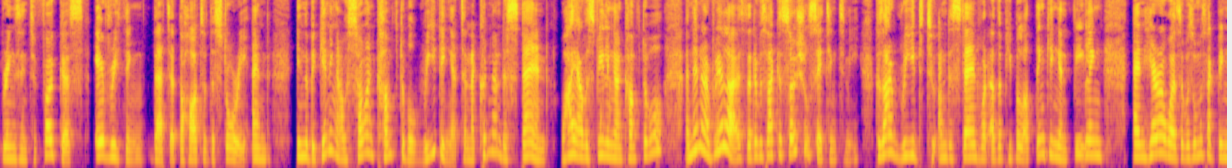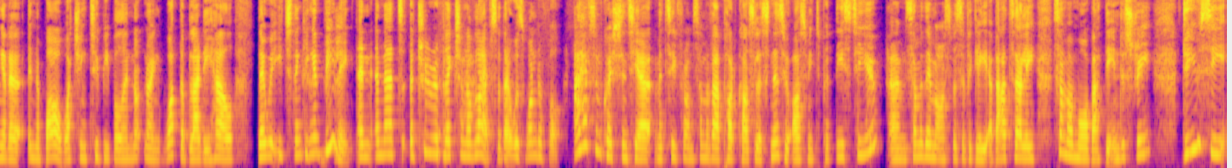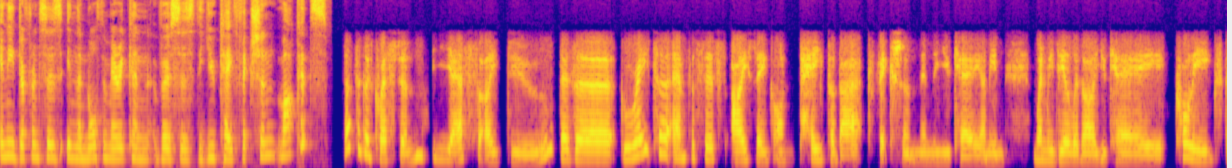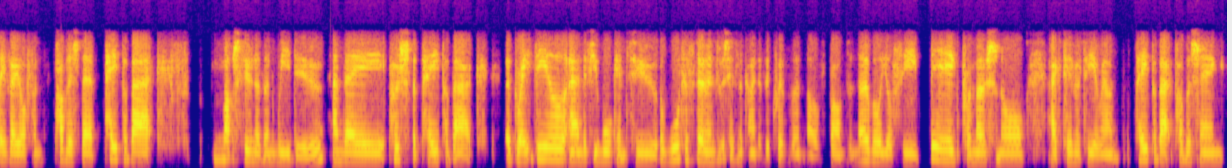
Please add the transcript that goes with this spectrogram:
brings into focus everything that's at the heart of the story. And in the beginning, I was so uncomfortable reading it and I couldn't understand why I was feeling uncomfortable. And then I realized that it was like a social setting to me because I read to understand what other people are thinking and feeling. And here I was, it was almost like being at a, in a bar watching two people and not knowing what the bloody hell they were each thinking and feeling. And, and that's a true reflection of life. So that was wonderful. I have some questions here, Mitzi, from some of our podcast listeners who asked me to put these to you. Um, some of them are specifically about Sally. Some are more about the industry. Do you see any differences in the North American versus the UK fiction markets? That's a good question. Yes, I do. There's a greater emphasis, I think, on paperback fiction in the UK. I mean, when we deal with our UK colleagues, they very often publish their paperback much sooner than we do, and they push the paperback a great deal. And if you walk into a Waterstones, which is the kind of equivalent of Barnes and Noble, you'll see big promotional activity around paperback publishing.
